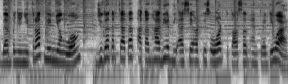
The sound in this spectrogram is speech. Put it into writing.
dan penyanyi trot Lim Yong Wong juga tercatat akan hadir di Asia Artist Award 2021.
